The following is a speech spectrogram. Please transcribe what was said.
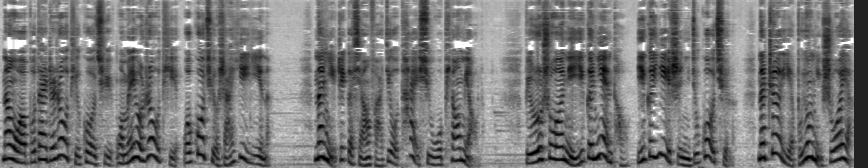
那我不带着肉体过去，我没有肉体，我过去有啥意义呢？”那你这个想法就太虚无缥缈了。比如说，你一个念头、一个意识，你就过去了，那这也不用你说呀。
